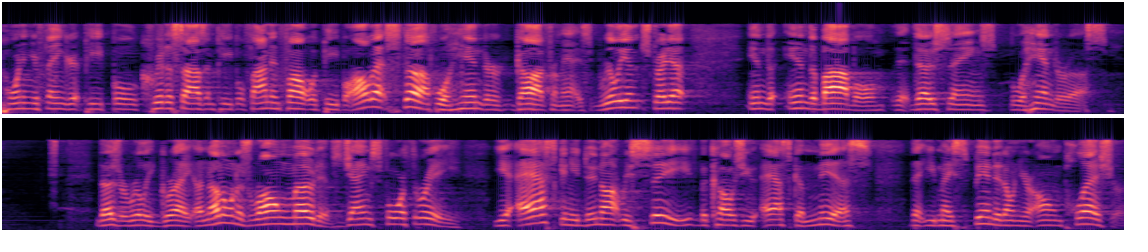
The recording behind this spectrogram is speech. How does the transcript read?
pointing your finger at people, criticizing people, finding fault with people. All that stuff will hinder God from it. It's really straight up in the, in the Bible that those things will hinder us. Those are really great. Another one is wrong motives. James 4 3. You ask and you do not receive because you ask amiss that you may spend it on your own pleasure.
